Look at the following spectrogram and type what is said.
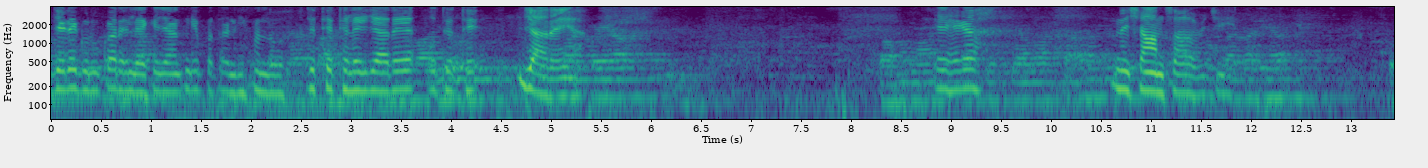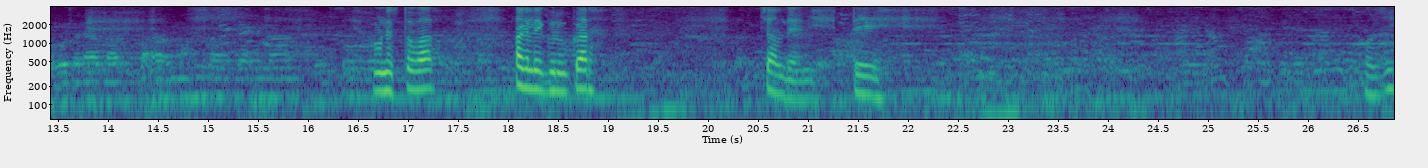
ਜਿਹੜੇ ਗੁਰੂ ਘਰ ਲੈ ਕੇ ਜਾਣਗੇ, ਪਤਾ ਨਹੀਂ ਮੰਨ ਲਓ ਜਿੱਥੇ ਇੱਥੇ ਲਈ ਜਾ ਰਹੇ ਆ, ਉੱਥੇ ਉੱਥੇ ਜਾ ਰਹੇ ਆ। ਇਹ ਹੈਗਾ ਨਿਸ਼ਾਨ ਸਾਹਿਬ ਜੀ। ਹੁਣ ਇਸ ਤੋਂ ਬਾਅਦ ਅਗਲੇ ਗੁਰੂ ਘਰ ਚੱਲਦੇ ਹਾਂ ਜੀ, ਤੇ ਹੋਰ ਜੀ?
